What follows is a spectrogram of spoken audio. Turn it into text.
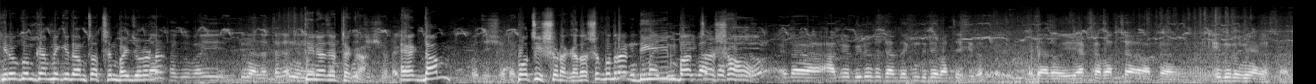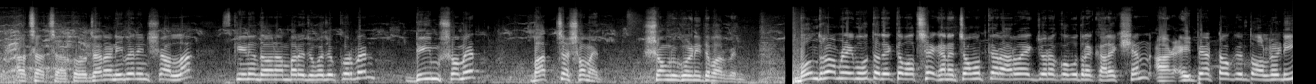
কীরকম কি আপনি কি দাম চাচ্ছেন ভাই জোড়াটা? তিন হাজার টাকা একদম পঁচিশশো টাকা। দর্শক বন্ধুরা ডিম বাচ্চা সহ। এটা আগে ভিডিওতে যা দেখুন দুটোই বাচ্চা ছিল। এটার ওই একটা বাচ্চা আপনার ইঁদুরে নিয়ে গেছে। আচ্ছা আচ্ছা। তো যারা নেবেন ইনশাআল্লাহ স্ক্রিনে দেওয়া নাম্বারে যোগাযোগ করবেন। ডিম সমেত বাচ্চা সমেত সংগ্রহ করে নিতে পারবেন। বন্ধুরা আমরা এই মুহূর্তে দেখতে পাচ্ছি এখানে চমৎকার আরও এক জোড়া কবুতরের কালেকশন। আর এই পেয়ারটাও কিন্তু অলরেডি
